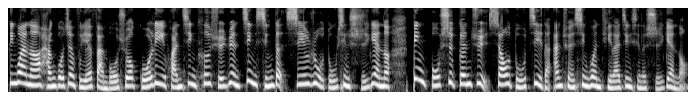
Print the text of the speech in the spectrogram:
另外呢，韩国政府也反驳说，国立环境科学院进行的吸入毒性实验呢，并不是根据消毒剂的安全性问题来进行的实验哦。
